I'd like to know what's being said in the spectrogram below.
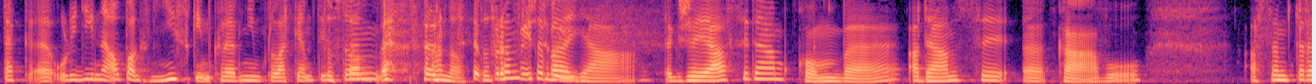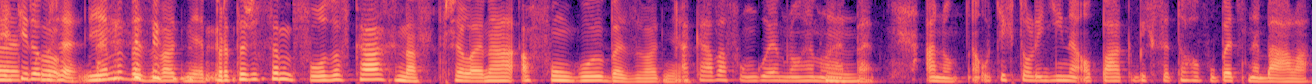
tak e, u lidí naopak s nízkým krevním tlakem ty to, jsem, ano, to profitují. jsem třeba já. Takže já si dám kombe a dám si e, kávu a jsem teda je ti jako, dobře. Je mi bezvadně, protože jsem v úzovkách nastřelená a funguju bezvadně. A káva funguje mnohem hmm. lépe. Ano, a u těchto lidí naopak bych se toho vůbec nebála.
